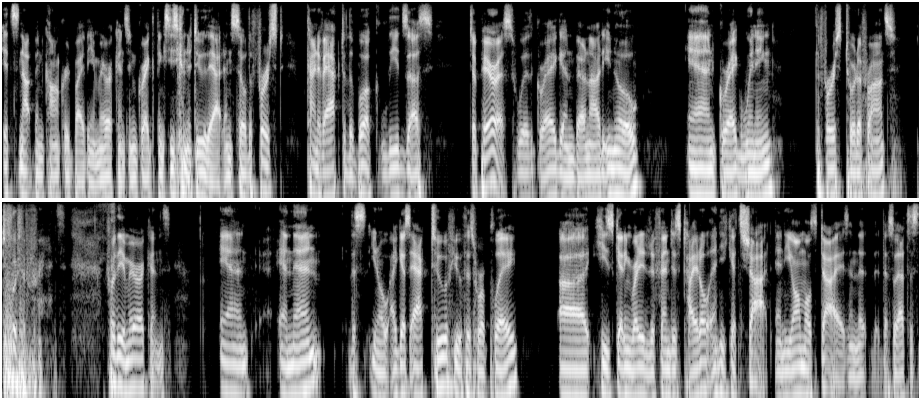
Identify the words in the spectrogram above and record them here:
it's not been conquered by the Americans, and Greg thinks he's going to do that. And so the first kind of act of the book leads us to Paris with Greg and Bernard Hinault, and Greg winning the first Tour de France, Tour de France for the Americans, and and then this, you know, I guess Act Two, if you if this were a play, uh, he's getting ready to defend his title and he gets shot and he almost dies. And that, that so that's a,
